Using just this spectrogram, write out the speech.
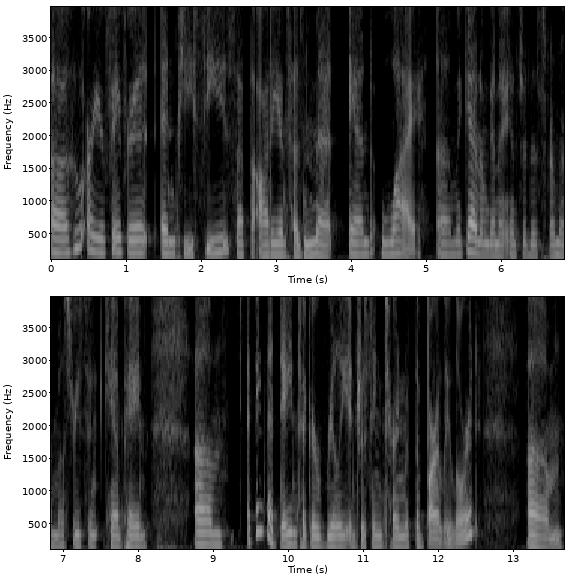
Uh, who are your favorite NPCs that the audience has met and why? Um, again, I'm going to answer this from our most recent campaign. Um, I think that Dane took a really interesting turn with the Barley Lord. Um,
